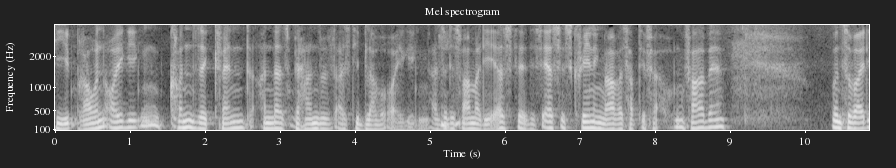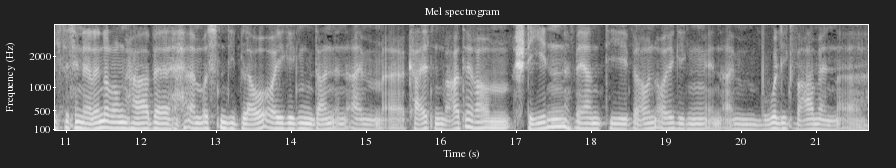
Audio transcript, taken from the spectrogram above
die Braunäugigen konsequent anders behandelt als die Blauäugigen. Also das war mal die erste, das erste Screening war, was habt ihr für Augenfarbe? Und soweit ich das in Erinnerung habe, äh, mussten die Blauäugigen dann in einem äh, kalten Warteraum stehen, während die Braunäugigen in einem wohlig warmen äh,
